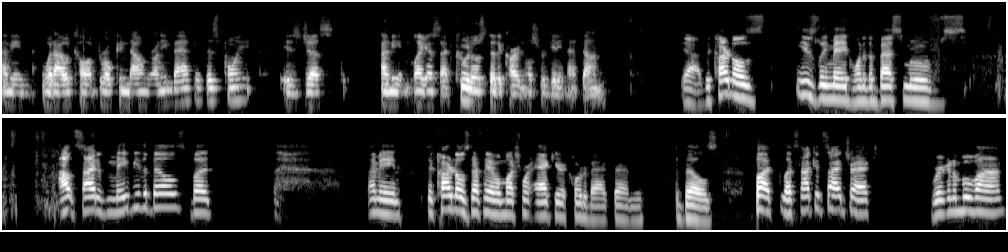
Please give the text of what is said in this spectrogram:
I mean, what I would call a broken down running back at this point is just, I mean, like I said, kudos to the Cardinals for getting that done yeah, the Cardinals easily made one of the best moves outside of maybe the Bills, but I mean, the Cardinals definitely have a much more accurate quarterback than the Bills. But let's not get sidetracked. We're going to move on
